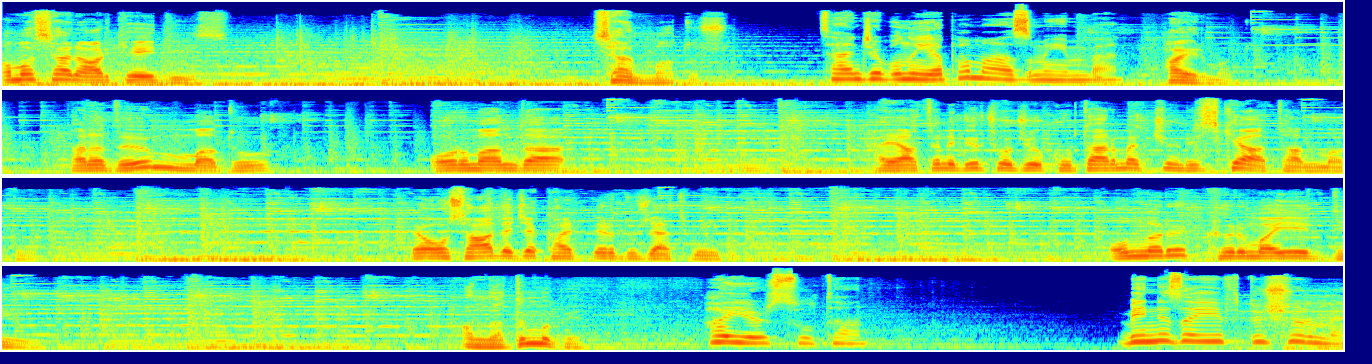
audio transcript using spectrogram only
Ama sen Arkey değilsin. Sen Madu'sun. Sence bunu yapamaz mıyım ben? Hayır Madu. Tanıdığım Madu ormanda hayatını bir çocuğu kurtarmak için riske atan Madu. Ve o sadece kalpleri düzeltmeyi bilir. Onları kırmayı değil. Anladın mı beni? Hayır sultan. Beni zayıf düşürme.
